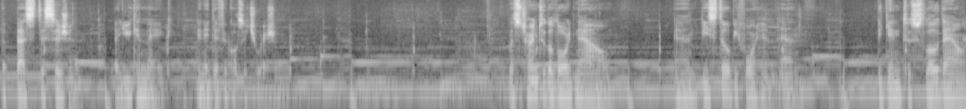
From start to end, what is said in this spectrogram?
the best decision that you can make in a difficult situation. Let's turn to the Lord now and be still before Him and begin to slow down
